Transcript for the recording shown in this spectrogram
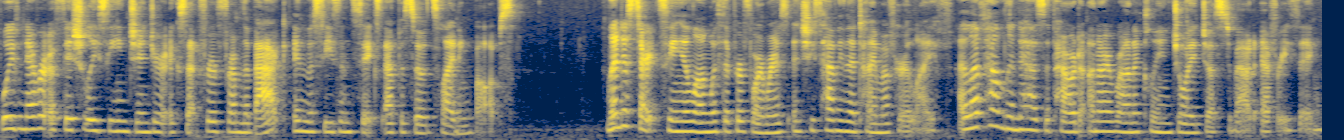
but we've never officially seen Ginger except for from the back in the season 6 episode Sliding Bobs. Linda starts singing along with the performers, and she's having the time of her life. I love how Linda has the power to unironically enjoy just about everything.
